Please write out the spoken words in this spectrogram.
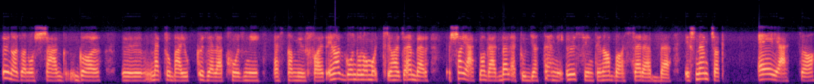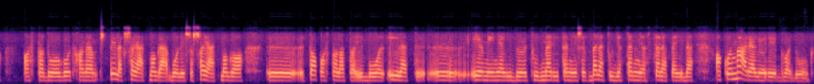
önazonossággal megpróbáljuk közelebb hozni ezt a műfajt. Én azt gondolom, hogy ha az ember saját magát bele tudja tenni őszintén abba a szerepbe, és nem csak eljátsza azt a dolgot, hanem tényleg saját magából és a saját maga ö, tapasztalataiból, élet ö, élményeiből tud meríteni, és ezt bele tudja tenni a szerepeibe, akkor már előrébb vagyunk.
